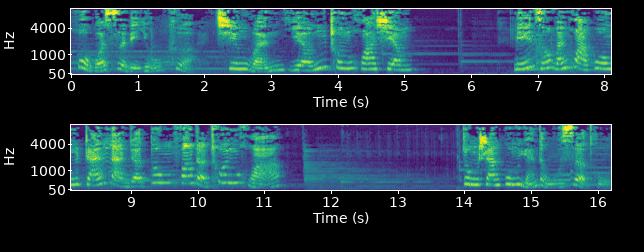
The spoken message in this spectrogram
护国寺里游客亲闻迎春花香，民族文化宫展览着东方的春华，中山公园的五色土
